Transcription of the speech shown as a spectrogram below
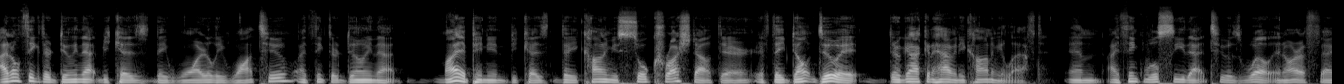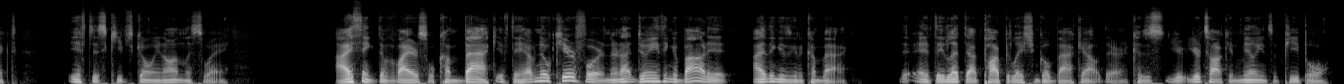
i don't think they're doing that because they really want to i think they're doing that my opinion, because the economy is so crushed out there. If they don't do it, they're not going to have an economy left. And I think we'll see that too as well in our effect if this keeps going on this way. I think the virus will come back if they have no cure for it and they're not doing anything about it. I think it's going to come back if they let that population go back out there because you're, you're talking millions of people,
